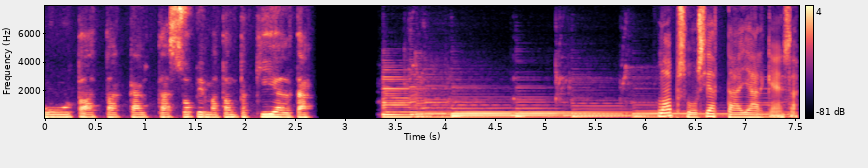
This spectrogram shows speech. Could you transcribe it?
huutaa tai käyttää sopimatonta kieltä. Lapsuus jättää jälkeensä.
